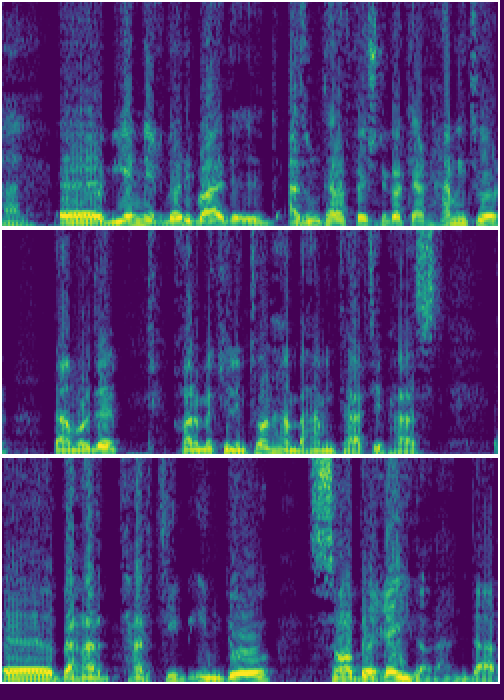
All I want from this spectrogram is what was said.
بله. یه مقداری باید از اون طرف بهش نگاه کرد. همینطور در مورد خانم کلینتون هم به همین ترتیب هست. به هر ترتیب این دو سابقه ای دارن در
